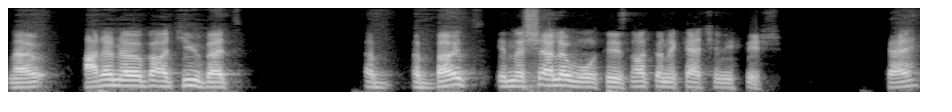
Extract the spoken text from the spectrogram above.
Now, I don't know about you, but a, a boat in the shallow water is not going to catch any fish. Okay?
